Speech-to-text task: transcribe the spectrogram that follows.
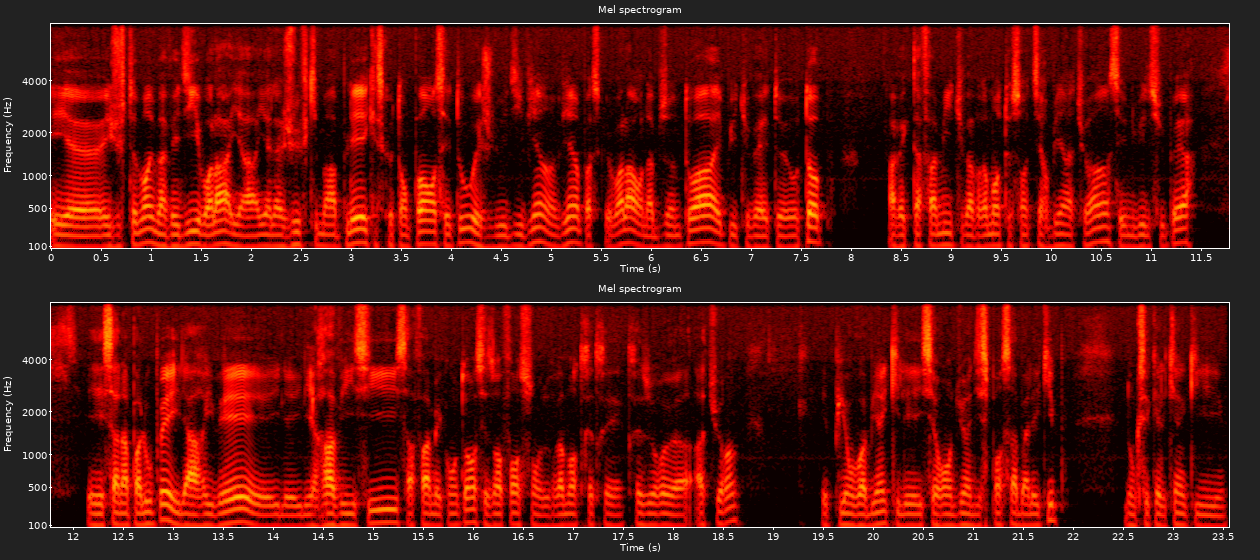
Et, et justement, il m'avait dit voilà, il y a, y a, la Juve qui m'a appelé, qu'est-ce que tu en penses et tout. Et je lui ai dit viens, viens, parce que voilà, on a besoin de toi et puis tu vas être au top avec ta famille, tu vas vraiment te sentir bien à Turin. C'est une ville super. Et ça n'a pas loupé. Il est arrivé, il, est, ravi ici, sa femme est contente, ses enfants sont vraiment très très très heureux à, Turin. Et puis on voit bien qu'il il s'est rendu indispensable à l'équipe. Donc c'est quelqu'un qui,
